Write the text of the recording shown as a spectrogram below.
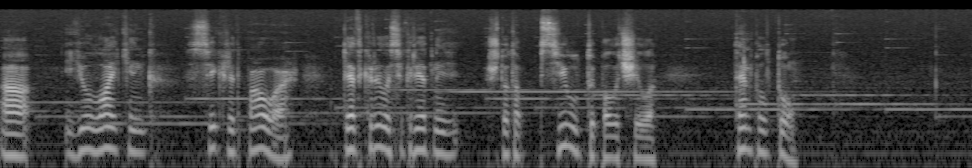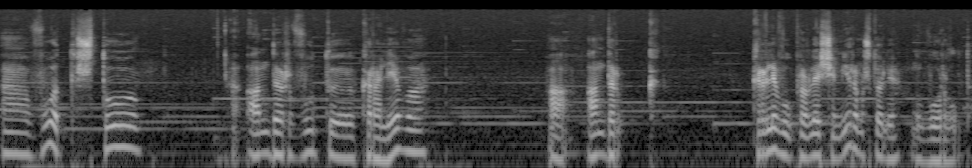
А, you liking secret power? Ты открыла секретный... Что-то... Силу ты получила. Temple 2. А, вот, что... Андервуд э, королева... А, Андер... Королева, управляющая миром, что ли? Ну, World.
